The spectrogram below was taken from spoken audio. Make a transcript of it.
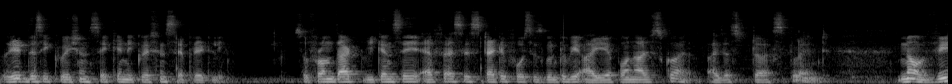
read this equation, second equation separately. So from that we can say Fs is static force is going to be I upon R square. I just uh, explained. Now we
